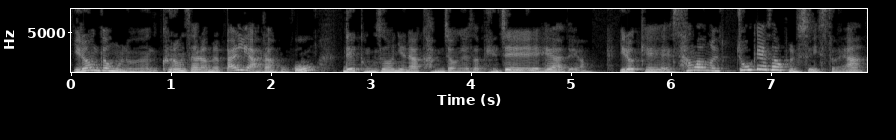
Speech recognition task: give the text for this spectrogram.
이런 경우는 그런 사람을 빨리 알아보고 내 동선이나 감정에서 배제해야 돼요. 이렇게 상황을 쪼개서 볼 수 있어야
